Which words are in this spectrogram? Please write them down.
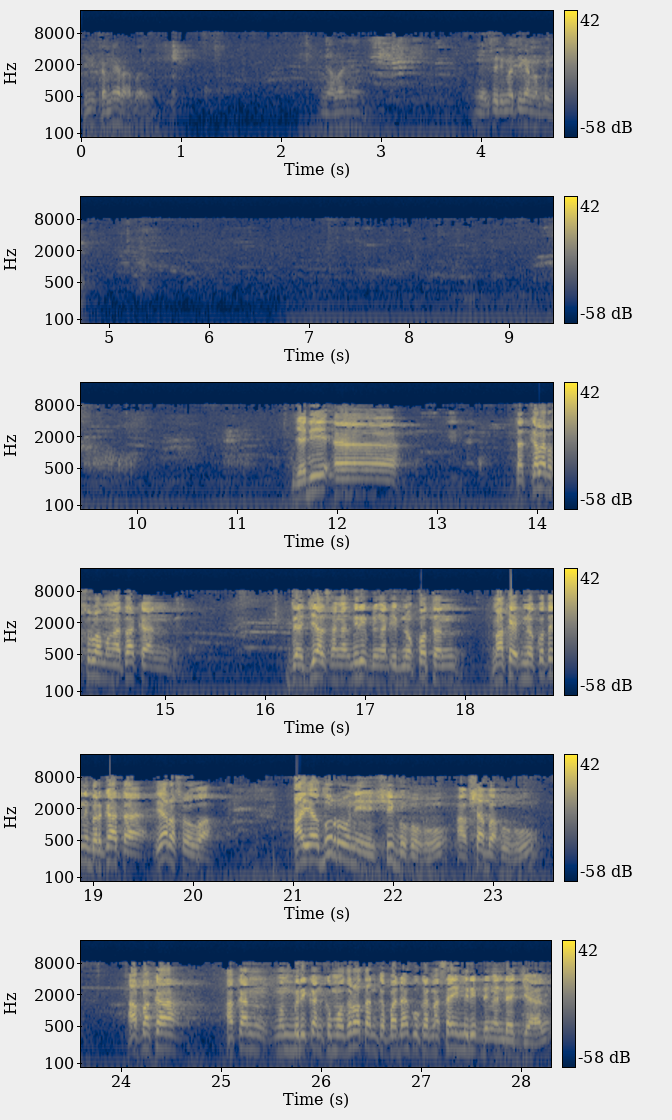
ini kamera apa? Nyalanya nggak bisa dimatikan lampunya. Jadi uh, tatkala Rasulullah mengatakan Dajjal sangat mirip dengan Ibnu Qatan, maka Ibnu ini berkata, "Ya Rasulullah, ayadurruni shibuhu atau syabahuhu?" Apakah akan memberikan kemudaratan kepadaku karena saya mirip dengan Dajjal?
